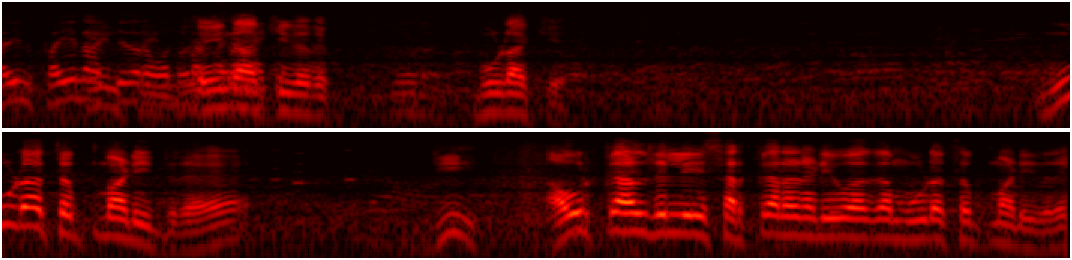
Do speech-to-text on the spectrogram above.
ಫೈನ್ ಫೈನ್ ಹಾಕಿದ್ದಾರೆ ಒಂದು ಫೈನ್ ಹಾಕಿದ್ದಾರೆ. ಮೂಡಕ್ಕೆ. ಮೂಡ ತಪ್ಪು ಮಾಡಿದ್ರೆ ಡಿ ಅವ್ರ ಕಾಲದಲ್ಲಿ ಸರ್ಕಾರ ನಡೆಯುವಾಗ ಮೂಡ ತಪ್ಪು ಮಾಡಿದರೆ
